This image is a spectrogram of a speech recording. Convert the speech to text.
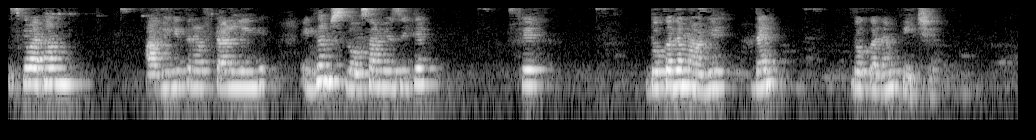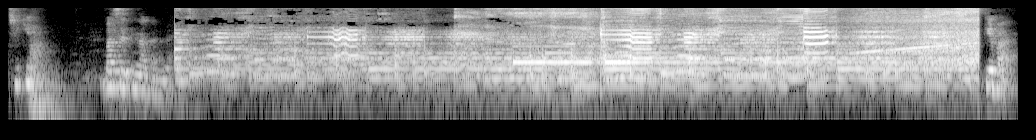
इसके बाद हम आगे की तरफ़ टर्न लेंगे। एकदम स्लो सा म्यूज़िक है। फिर दो कदम आगे देन दो कदम पीछे, ठीक है? बस इतना करना है। इसके बाद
